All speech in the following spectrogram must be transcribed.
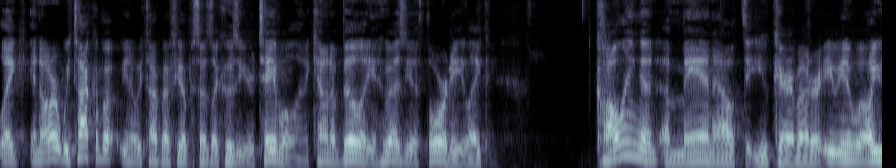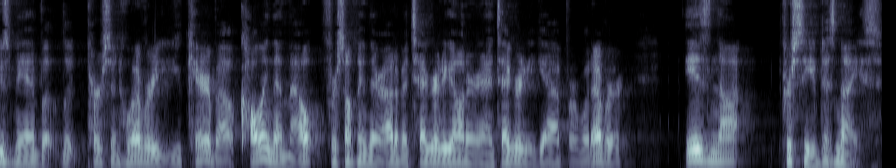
like in our, we talk about, you know, we talk about a few episodes like who's at your table and accountability and who has the authority. Like calling a, a, man out that you care about, or you know, I'll use man, but person, whoever you care about, calling them out for something they're out of integrity on or an integrity gap or whatever, is not perceived as nice.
